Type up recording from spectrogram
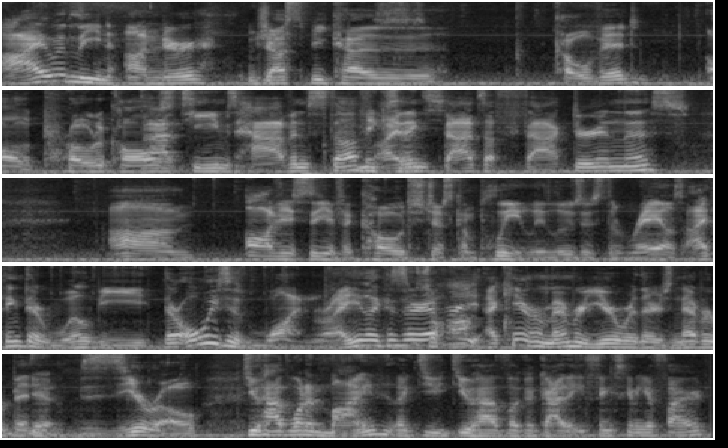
I would lean under just because COVID, all the protocols That teams have and stuff. I think that's a factor in this. Um, obviously, if a coach just completely loses the rails, I think there will be. There always is one, right? Like, is there So, ever? uh, I can't remember a year where there's never been Yeah. zero. do you have one in mind like do you, do you have like a guy that you think's gonna get fired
